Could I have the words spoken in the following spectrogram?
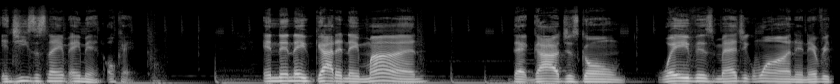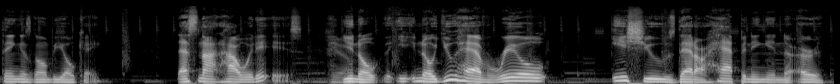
in Jesus' name, amen. Okay. And then they got in their mind that God just gonna wave his magic wand and everything is gonna be okay. That's not how it is. You know, you know, you have real issues that are happening in the earth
